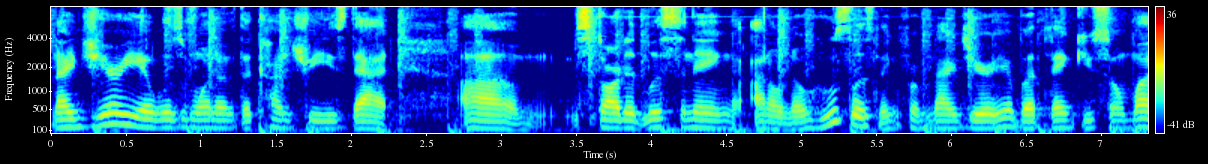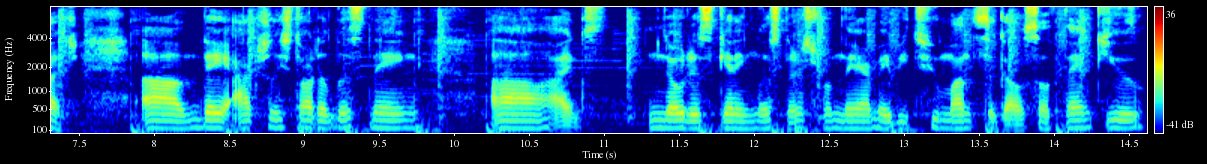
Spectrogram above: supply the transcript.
Nigeria was one of the countries that um, started listening. I don't know who's listening from Nigeria, but thank you so much. Um, they actually started listening. Uh, I noticed getting listeners from there maybe two months ago, so thank you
